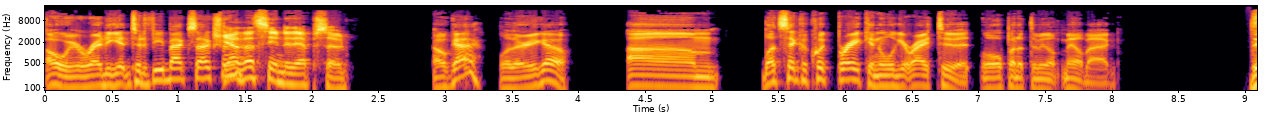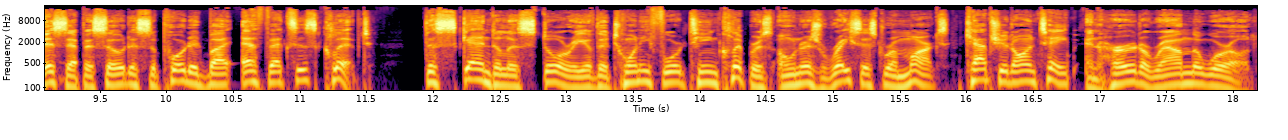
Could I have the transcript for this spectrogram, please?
Oh, we were ready to get to the feedback section. Yeah, that's the end of the episode. Okay. Well, there you go. Um, let's take a quick break and we'll get right to it. We'll open up the mail- mailbag. This episode is supported by FX's Clipped, the scandalous story of the 2014 Clippers owner's racist remarks captured on tape and heard around the world.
